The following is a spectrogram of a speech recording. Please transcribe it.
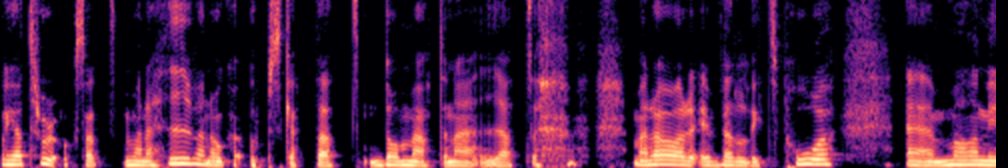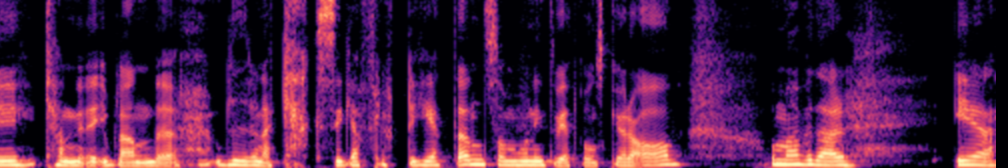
Och jag tror också att Marahiva nog har uppskattat de mötena i att Marar är väldigt på. Eh, Mani kan ibland eh, bli den här kaxiga flörtigheten som hon inte vet vad hon ska göra av. Och Mavidar är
